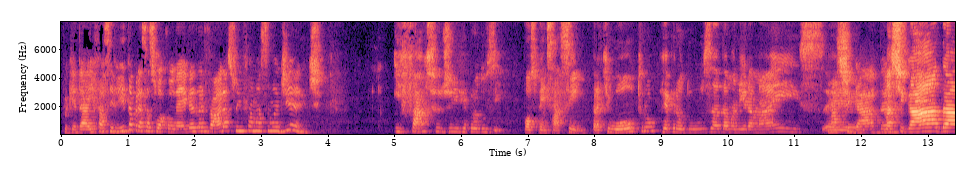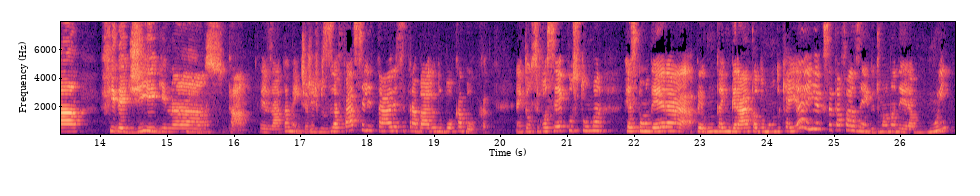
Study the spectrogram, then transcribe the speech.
Porque daí facilita para essa sua colega levar a sua informação adiante. e fácil de reproduzir. Posso pensar assim? Para que o outro reproduza da maneira mais é, Mastigada. mastigada, fidedigna. Isso. Tá. Exatamente. A gente precisa facilitar esse trabalho do boca a boca. Então, se você costuma responder a, a pergunta ingrata do mundo, que é e aí, o que você está fazendo? De uma maneira muito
